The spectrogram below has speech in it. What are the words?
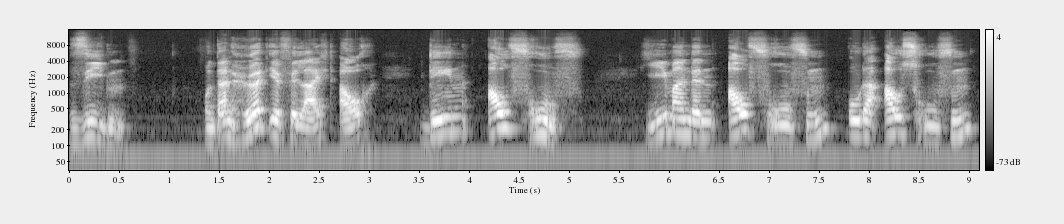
7. Und dann hört ihr vielleicht auch den Aufruf. Jemanden aufrufen oder ausrufen.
